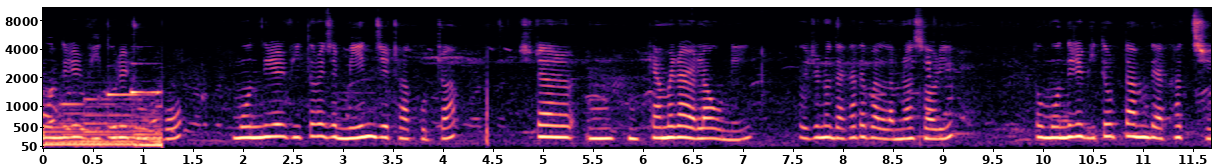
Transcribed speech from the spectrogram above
মন্দিরের ভিতরে ঢুকবো। মন্দিরের ভিতরে যে মেন যে ঠাকুরটা সেটা ক্যামেরা অ্যালাউ নেই। তো ওই জন্য দেখাতে পারলাম না সরি তো মন্দিরের ভিতরটা আমি দেখাচ্ছি।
